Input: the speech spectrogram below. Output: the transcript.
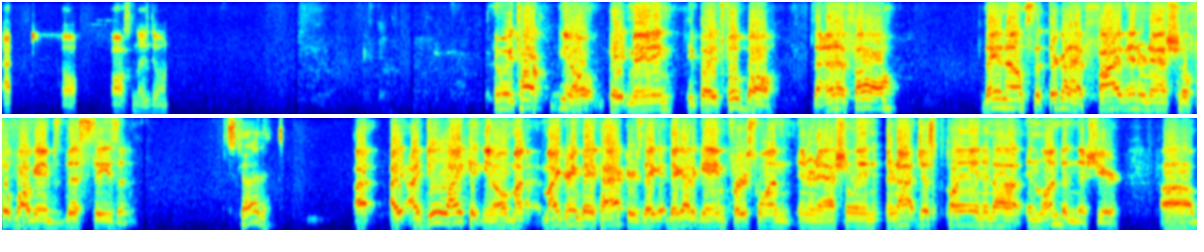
know. Oh, awesome, he's doing. And we talk, you know, Peyton Manning, he played football. The NFL, they announced that they're going to have five international football games this season. It's good. I, I, I do like it. You know, my, my Green Bay Packers, they, they got a game, first one internationally, and they're not just playing in, uh, in London this year. Uh,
